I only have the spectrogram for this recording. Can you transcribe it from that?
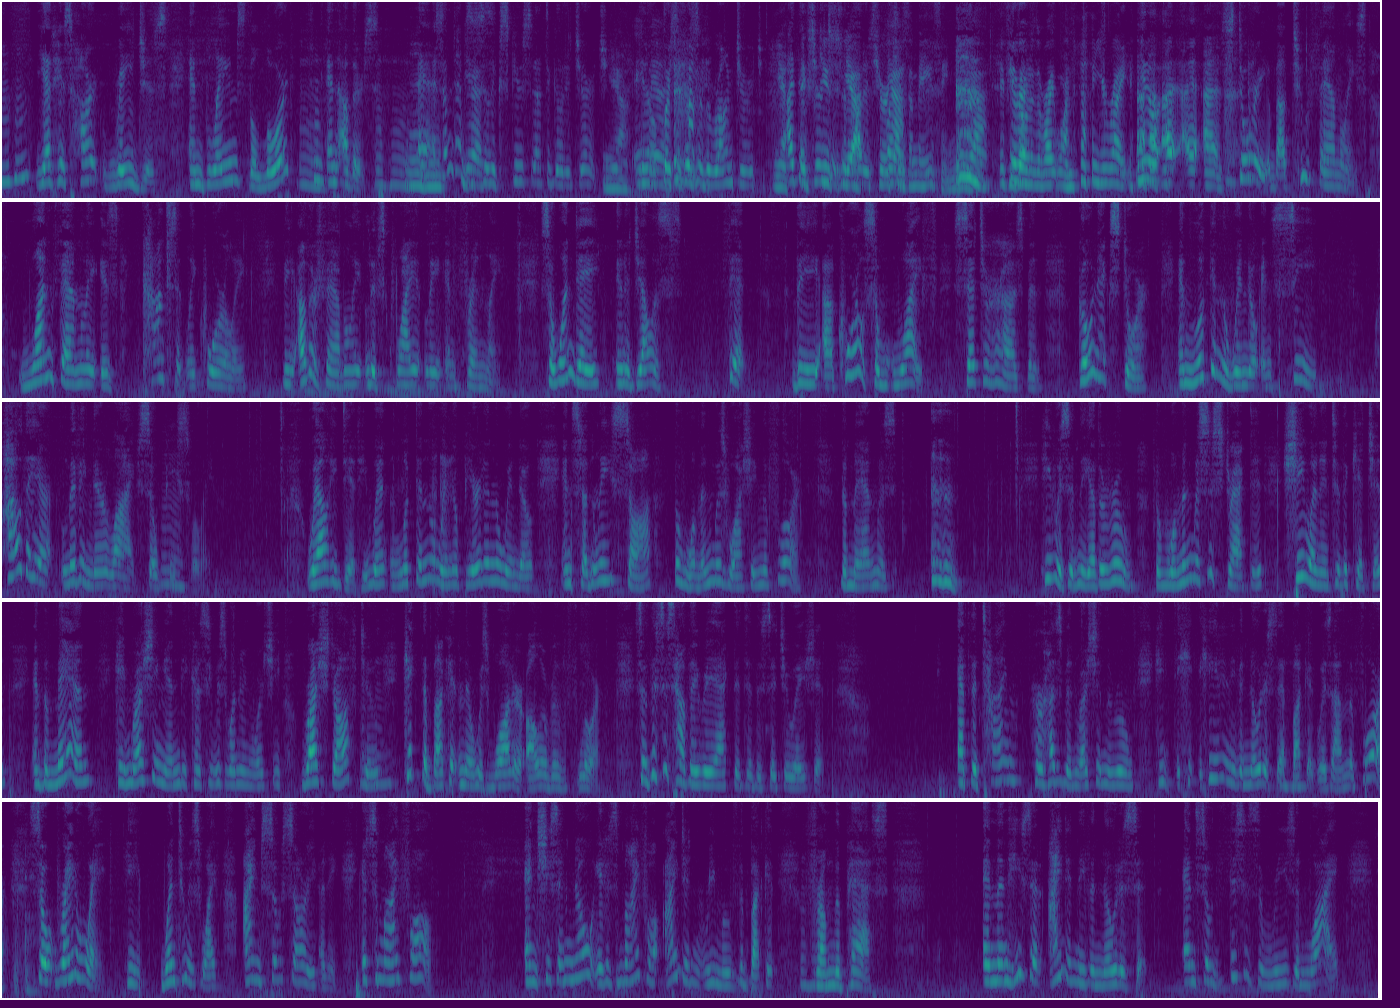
Yet his heart rages and blames the Lord mm. and others. Mm-hmm. And mm-hmm. sometimes Yes. it's an excuse not to go to church. Yeah. You know, of course, he goes to the wrong church. Yeah. I think Excuse, church is yeah, about as church fun. is amazing. Yeah. If you You're go right. to the right one, you're right. you know, a, a, a story about two families. One family is constantly quarreling. The other family lives quietly and friendly. So one day, in a jealous fit, the uh, quarrelsome wife said to her husband, Go next door and look in the window and see how they are living their lives so peacefully. Well, he did. He went and looked in the window, peered in the window, and suddenly he saw the woman was washing the floor. The man was he was in the other room. The woman was distracted. She went into the kitchen, and the man came rushing in because he was wondering where she rushed off to, mm-hmm. kicked the bucket, and there was water all over the floor. So, this is how they reacted to the situation. At the time her husband rushed in the room, he, he, he didn't even notice that mm-hmm. bucket was on the floor. Oh. So, right away, he went to his wife, I'm so sorry, honey. It's my fault. And she said, No, it is my fault. I didn't remove the bucket from the pass. And then he said, I didn't even notice it. And so this is the reason why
